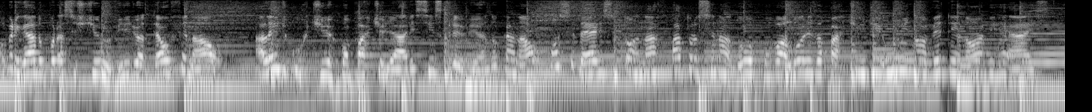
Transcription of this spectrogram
Obrigado por assistir o vídeo até o final. Além de curtir, compartilhar e se inscrever no canal, considere se tornar patrocinador com valores a partir de R$ 1,99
